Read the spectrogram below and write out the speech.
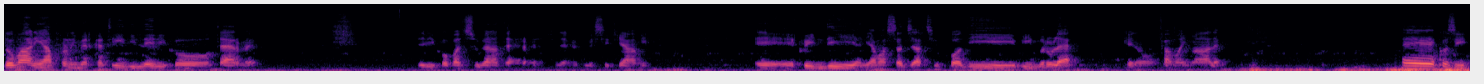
Domani aprono i mercatini di Levico Terme Levico Valsugana Terme, non so neanche come si chiami, e quindi andiamo a assaggiarci un po' di vin brûlé, che non fa mai male. E così,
